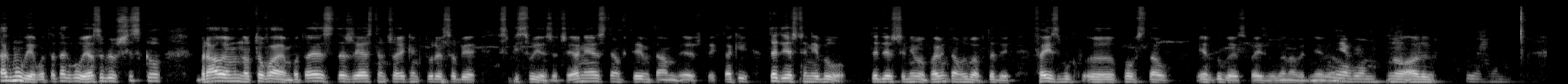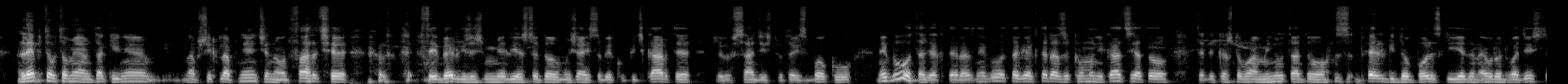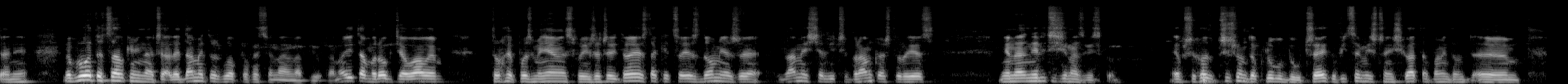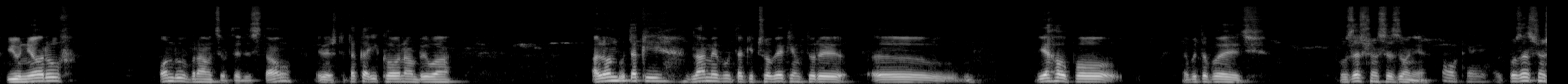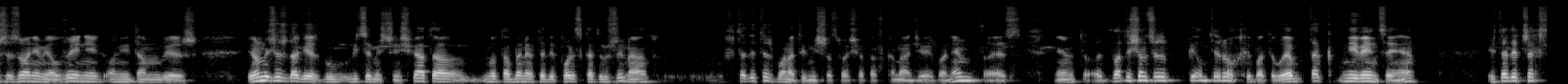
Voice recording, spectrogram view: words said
Tak mówię, bo to tak było, ja sobie wszystko brałem, notowałem, bo to jest też, że ja jestem człowiekiem, który sobie spisuje rzeczy, ja nie jestem w tym tam, wiesz, tych takich, wtedy jeszcze nie było, wtedy jeszcze nie było, pamiętam chyba wtedy Facebook y, powstał, jak długo jest Facebook, nawet nie wiem. Nie wiem. No ale laptop to miałem taki, nie, na przyklapnięcie, na otwarcie. W tej Belgii żeśmy mieli jeszcze to, musiałeś sobie kupić kartę, żeby wsadzić tutaj z boku. Nie było tak jak teraz, nie było tak jak teraz, że komunikacja to wtedy kosztowała minuta do, z Belgii do Polski 1,20 euro, nie? No było to całkiem inaczej, ale damy to już była profesjonalna piłka. No i tam rok działałem, trochę pozmieniałem swoje rzeczy i to jest takie, co jest do mnie, że dla mnie się liczy bramkarz, który jest nie, nie liczy się nazwisko. Ja przychodzę, przyszłem do klubu, był Czech, wicemistrzem świata, pamiętam juniorów. On był w bramce wtedy stał. I wiesz, to taka ikona była. Ale on był taki, dla mnie był taki człowiekiem, który jechał po, jakby to powiedzieć, po zeszłym sezonie. Okay. Po zeszłym sezonie miał wynik, oni tam, wiesz, i on myślał, że tak jest, był wicemistrzem świata, notabene wtedy polska drużyna, wtedy też była na tych Mistrzostwach Świata w Kanadzie chyba, nie? To jest, nie wiem, to 2005 rok chyba to było, tak mniej więcej, nie? I wtedy Czech,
